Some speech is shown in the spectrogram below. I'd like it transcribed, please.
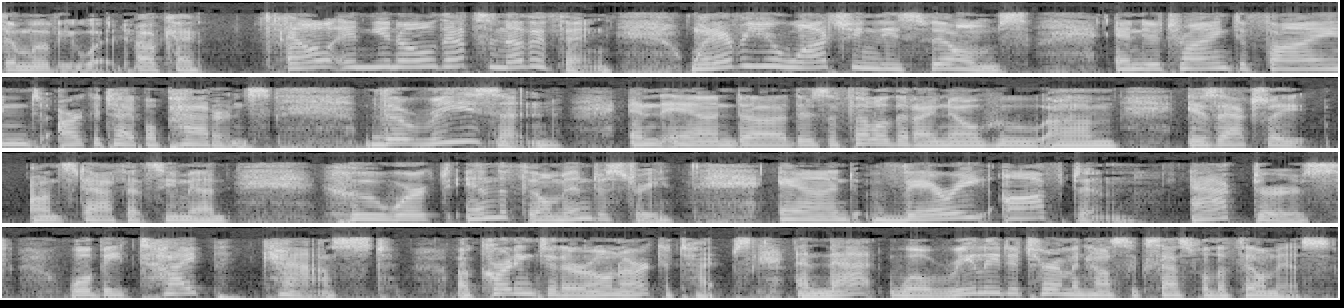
The movie would. Okay. Oh, and you know, that's another thing. Whenever you're watching these films and you're trying to find archetypal patterns, the reason, and, and uh, there's a fellow that I know who um, is actually on staff at CMed who worked in the film industry. And very often, actors will be typecast according to their own archetypes, and that will really determine how successful the film is.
